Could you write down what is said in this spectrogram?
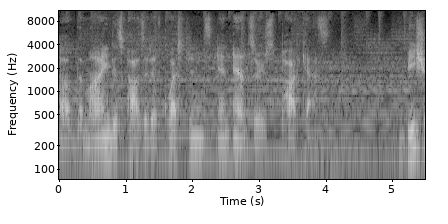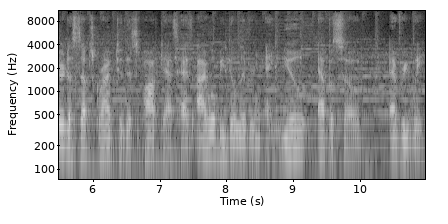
of the Mind is Positive Questions and Answers podcast. Be sure to subscribe to this podcast as I will be delivering a new episode every week.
